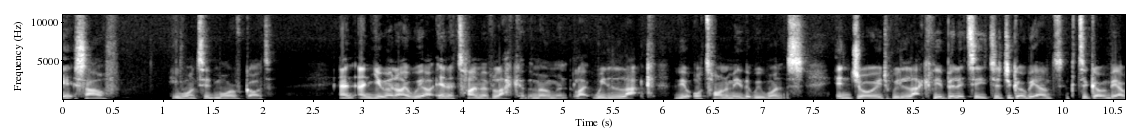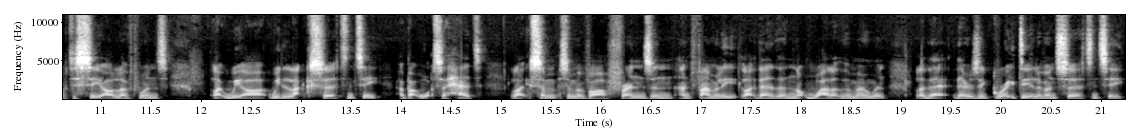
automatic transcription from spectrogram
itself? He wanted more of God. And, and you and I, we are in a time of lack at the moment. Like we lack the autonomy that we once enjoyed. We lack the ability to, to go be able to, to go and be able to see our loved ones. Like we are, we lack certainty about what's ahead. Like some, some of our friends and, and family, like they're, they're not well at the moment. Like there, there is a great deal of uncertainty.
